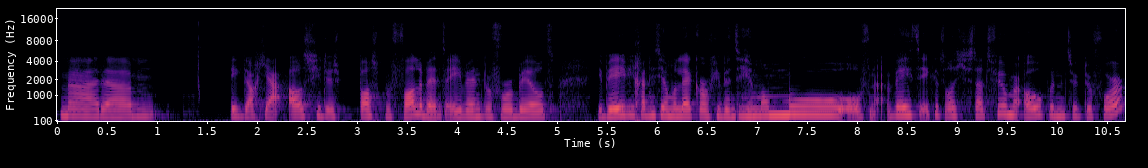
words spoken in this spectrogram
Maar um, ik dacht, ja, als je dus pas bevallen bent en je bent bijvoorbeeld je baby gaat niet helemaal lekker of je bent helemaal moe of nou, weet ik het wat. Je staat veel meer open natuurlijk ervoor.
